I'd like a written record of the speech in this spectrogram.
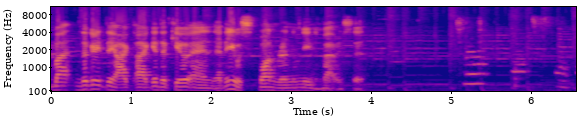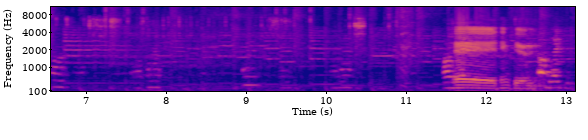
But the great thing, I, I get the kill and I think it was spawned randomly in the map instead. Hey, thank you. It.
